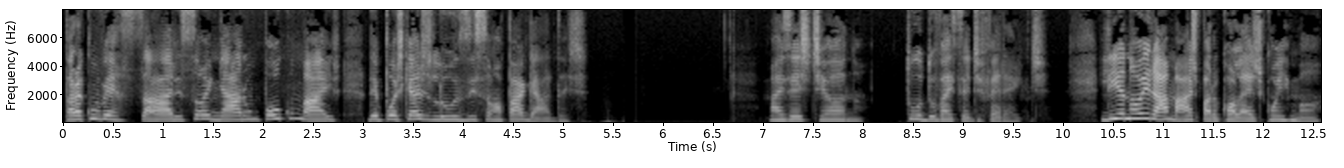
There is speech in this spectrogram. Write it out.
para conversar e sonhar um pouco mais depois que as luzes são apagadas. Mas este ano tudo vai ser diferente. Lia não irá mais para o colégio com a irmã.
